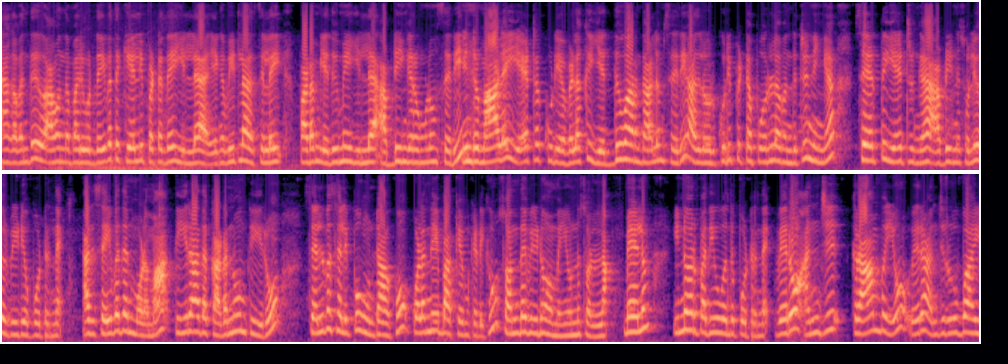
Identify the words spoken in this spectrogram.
நாங்கள் வந்து அந்த மாதிரி ஒரு தெய்வத்தை கேள்விப்பட்டதே இல்லை. எங்கள் வீட்டில் சிலை படம் எதுவுமே இல்லை. அப்படிங்கிறவங்களும் சரி இன்று மாலை ஏற்றக்கூடிய விளக்கு எதுவாக இருந்தாலும் சரி அதில் ஒரு குறிப்பிட்ட பொருளை வந்துட்டு நீங்கள் சேர்த்து ஏற்றுங்க அப்படின்னு சொல்லி ஒரு வீடியோ போட்டிருந்தேன். அது செய்வதன் மூலமாக தீராத கடனும் தீரும் செல்வ செழிப்பும் உண்டாகும் குழந்தை பாக்கியம் கிடைக்கும் சொந்த வீடும் அமையும்னு சொல்லலாம். மேலும் இன்னொரு பதிவு வந்து போட்டிருந்தேன். வெறும் அஞ்சு கிராம்பையும் வெறும் அஞ்சு ரூபாய்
